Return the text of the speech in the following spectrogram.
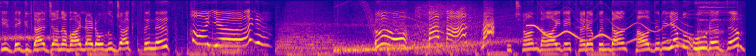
Siz de güzel canavarlar olacaksınız. Hayır. Aa! Bamba. Uçan daire tarafından saldırıya mı uğradım?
